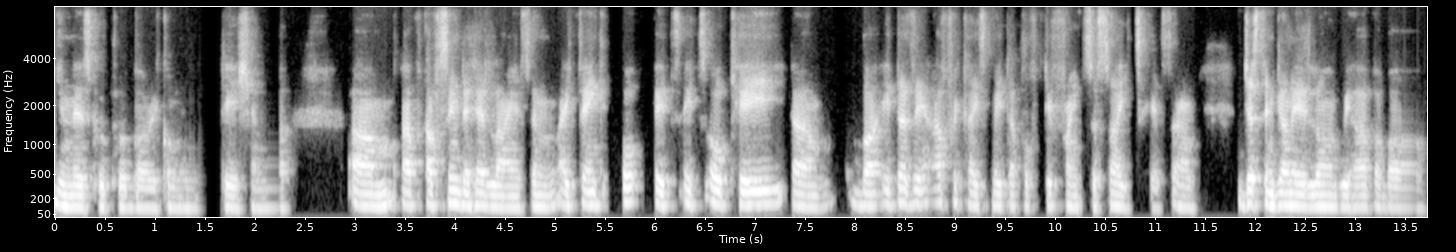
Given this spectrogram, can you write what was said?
UNESCO Global Recommendation. Um, I've, I've seen the headlines and I think oh, it's it's okay, um, but it doesn't. Africa is made up of different societies. Um, just in Ghana alone, we have about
